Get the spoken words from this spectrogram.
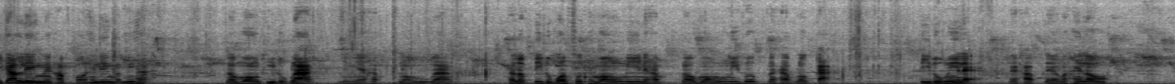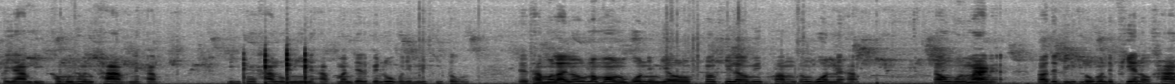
ธีการเล็งนะครับ ขอให้เล็งแบบนี้ฮะเรามองที่ลูกล่างอย่างเงี้ยครับมองลูกล่าง ถ้าเราตีลูกบอลสุดให้มองลูกนี้นะครับ เรามองลูกนี้ปุ๊บนะครับ เรากะตีลูกนี้แหละนะครับ แต่ว่าให้เราพยายามดีดข้อมือให้มันข้ามนะครับดีดให้ข้ามลูกนี้นะครับ มันจะเป็นลูกมันจะมีวิถีตรง แต่ถ้าเมื่อไหร่เราเรามองลูกบนอย่างเดียวบางทีเรามีความกังวลนะครับ เรากังวลมากเนี่ย เราจะดีดลูกมันจะเพี้ยนออกข้าง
